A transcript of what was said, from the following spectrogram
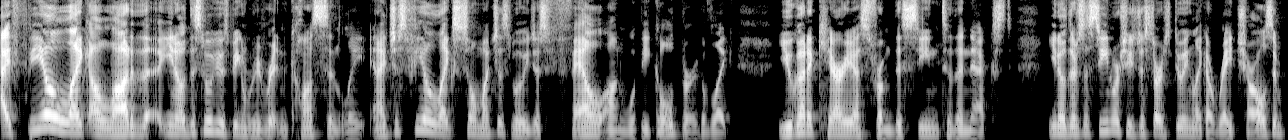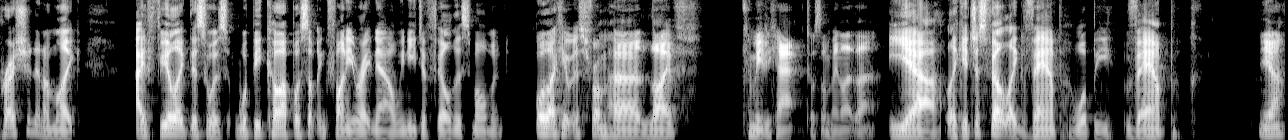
I, I feel like a lot of the, you know, this movie was being rewritten constantly, and I just feel like so much of this movie just fell on Whoopi Goldberg of like, you got to carry us from this scene to the next. You know, there's a scene where she just starts doing like a Ray Charles impression, and I'm like, I feel like this was Whoopi come up with something funny right now. We need to fill this moment. Or like it was from her live comedic act or something like that. Yeah, like it just felt like vamp Whoopi vamp. Yeah.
